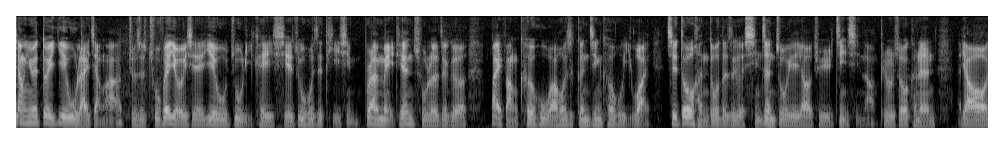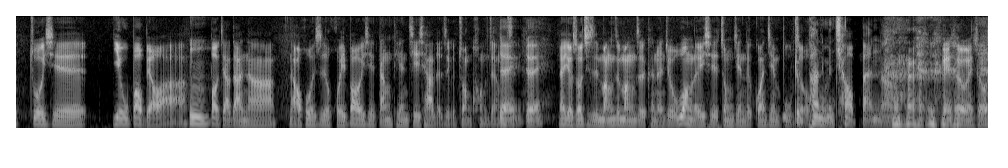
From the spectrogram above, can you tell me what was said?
像因为对业务来讲啊，就是除非有一些业务助理可以协助或是提醒，不然每天除了这个拜访客户啊，或是跟进客户以外，其实都有很多的这个行政作业要去进行啦。比如说可能要做一些。业务报表啊，嗯，报价单啊，然后或者是回报一些当天接洽的这个状况，这样子。对对。那有时候其实忙着忙着，可能就忘了一些中间的关键步骤。怕你们翘班呢、啊。没错没错。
